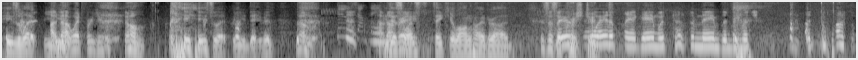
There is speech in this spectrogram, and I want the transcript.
He's wet for you. I'm not wet for you. No, He's wet for you, David. no. Do something. I'm He not just very. wants to take your long hard rod. This is a There's Christian. no way to play a game with custom names and be rich. it's impossible.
